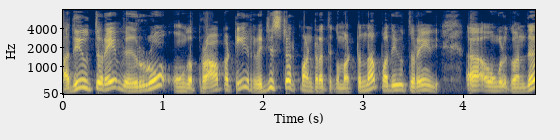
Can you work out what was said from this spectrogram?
பதிவுத்துறை வெறும் உங்கள் ப்ராப்பர்ட்டி ரெஜிஸ்டர் பண்ணுறதுக்கு மட்டும்தான் பதிவுத்துறை உங்களுக்கு வந்து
